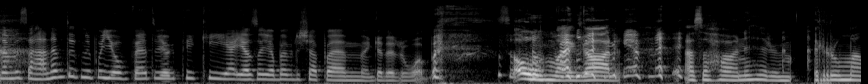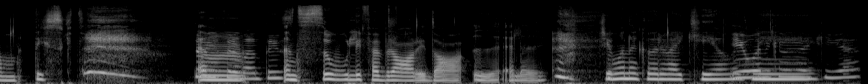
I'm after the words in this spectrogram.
Nej men så han hämtade upp mig på jobbet, vi åkte till Ikea. Jag sa jag behövde köpa en garderob. Så Oh my God. Alltså hör ni hur rom- romantiskt? En-. En solig februaridag i LA. Do you wanna go to Ikea with Jo, det kunde me? Ikea.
